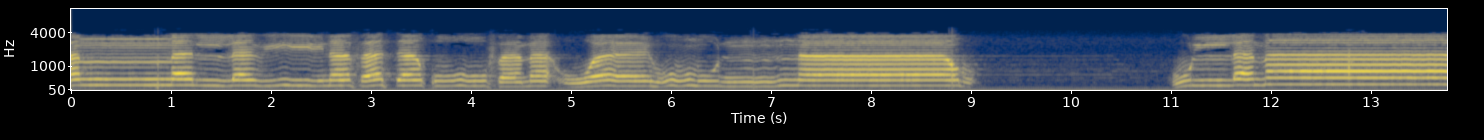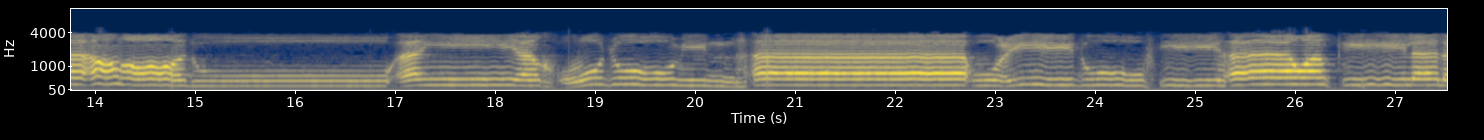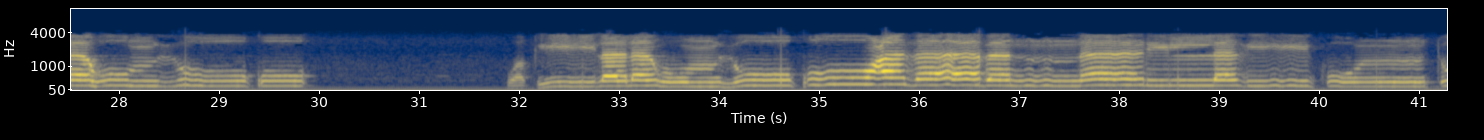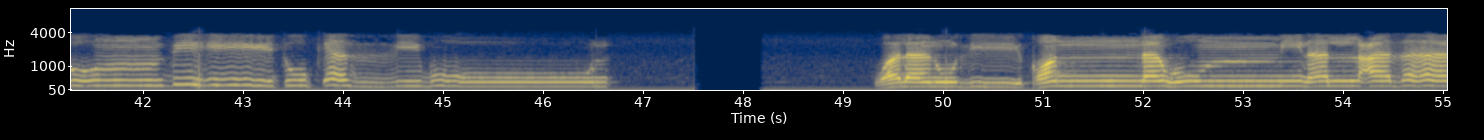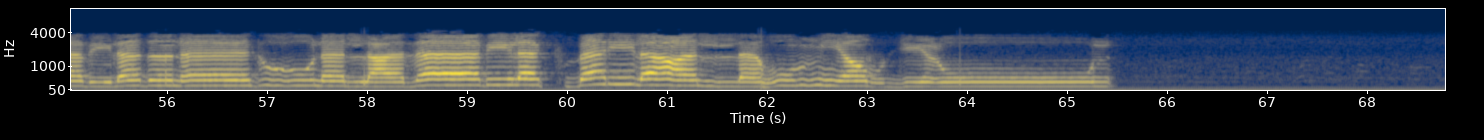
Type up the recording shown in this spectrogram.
أَمَّا الَّذِينَ فَسَقُوا فَمَأْوَاهُمُ النَّارُ كُلَّمَا الذي كنتم به تكذبون. ولنذيقنهم من العذاب لدنا دون العذاب الأكبر لعلهم يرجعون.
